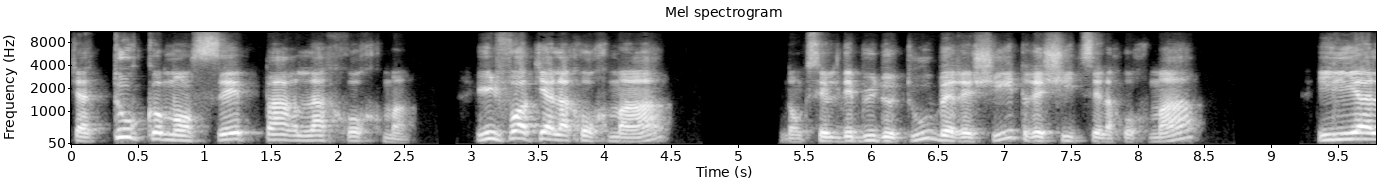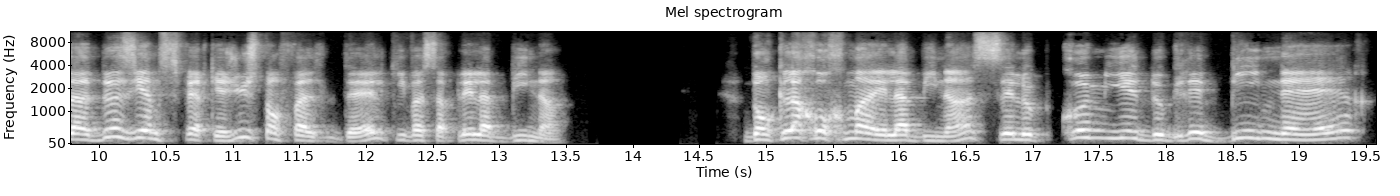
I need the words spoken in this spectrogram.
Tu as tout commencé par la chokhmah. Une fois qu'il y a la chokhmah, donc c'est le début de tout, Bereshit, Reshit c'est la chokhmah, il y a la deuxième sphère qui est juste en face d'elle, qui va s'appeler la Bina. Donc la Chokhma et la Bina, c'est le premier degré binaire.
